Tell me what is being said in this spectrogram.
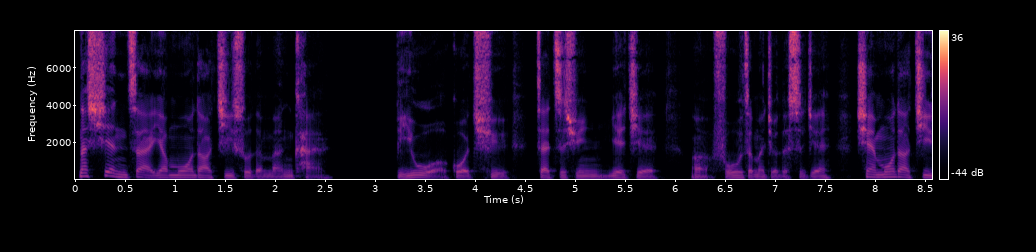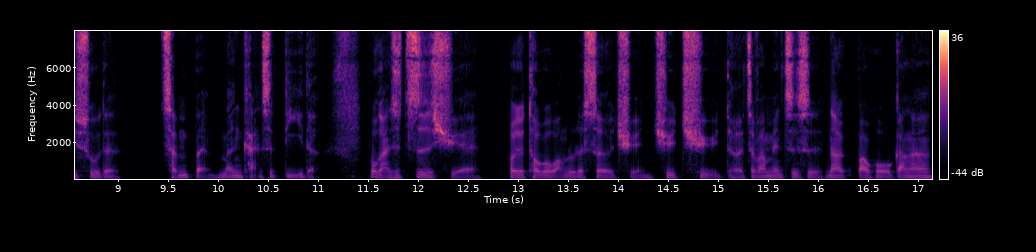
那现在要摸到技术的门槛，比我过去在咨询业界呃服务这么久的时间，现在摸到技术的成本门槛是低的，不管是自学。或者透过网络的社群去取得这方面知识，那包括我刚刚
